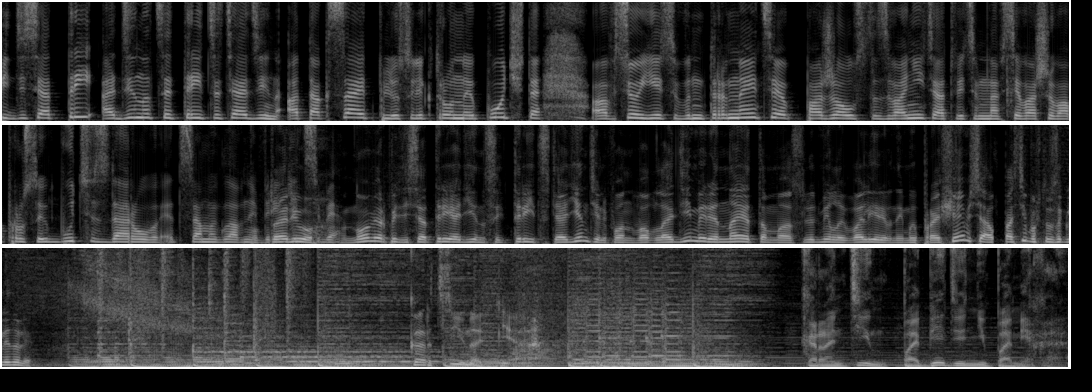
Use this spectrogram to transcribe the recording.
53 11 31. А так сайт плюс электронная почта. А, все есть в интернете. Пожалуйста, звоните, ответим на все ваши вопросы и будьте здоровы. Это самое главное. Повторю, Берегите себя. номер 53 11 31, телефон во Владимире. На этом а, с Людмилой Валерьевной мы прощаемся. Спасибо, что заглянули. Картина дня. Карантин победе не помеха.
